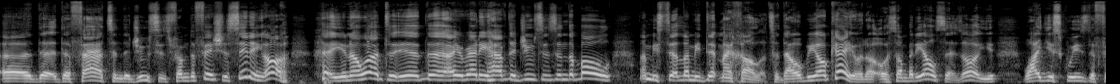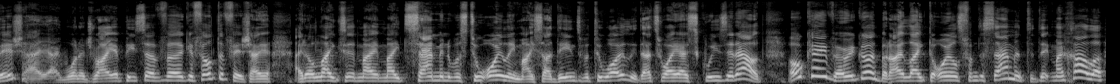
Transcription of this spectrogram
Uh, the the fats and the juices from the fish is sitting. Oh, hey, you know what? Uh, I already have the juices in the bowl. Let me let me dip my challah. So that will be okay. Or, or somebody else says, oh, you, why do you squeeze the fish? I, I want to dry a piece of uh, gefilte fish. I I don't like my, my salmon was too oily, my sardines were too oily. That's why I squeeze it out. Okay, very good, but I like the oils from the salmon to dip my challah.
